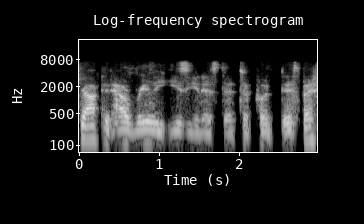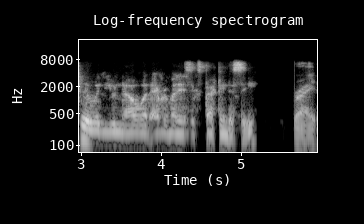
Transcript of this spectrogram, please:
shocked at how really easy it is to to put, especially when you know what everybody's expecting to see. Right.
